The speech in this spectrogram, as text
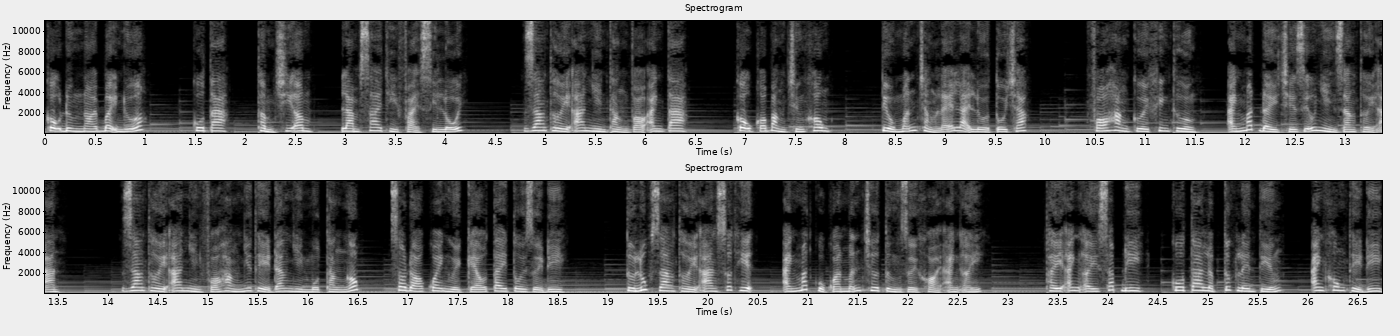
cậu đừng nói bậy nữa. Cô ta, thẩm chi âm, làm sai thì phải xin lỗi. Giang Thời An nhìn thẳng vào anh ta. Cậu có bằng chứng không? Tiểu Mẫn chẳng lẽ lại lừa tôi chắc? Phó Hằng cười khinh thường, ánh mắt đầy chế giễu nhìn Giang Thời An. Giang Thời An nhìn Phó Hằng như thể đang nhìn một thằng ngốc, sau đó quay người kéo tay tôi rời đi. Từ lúc Giang Thời An xuất hiện, ánh mắt của Quan Mẫn chưa từng rời khỏi anh ấy. Thấy anh ấy sắp đi, cô ta lập tức lên tiếng, anh không thể đi,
